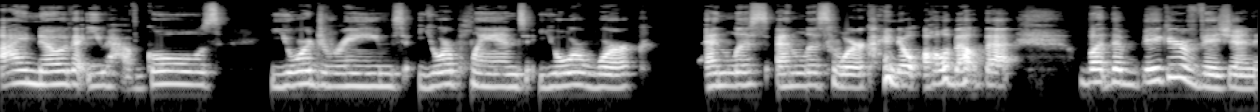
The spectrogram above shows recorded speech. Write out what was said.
I know that you have goals, your dreams, your plans, your work, endless, endless work. I know all about that. But the bigger vision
